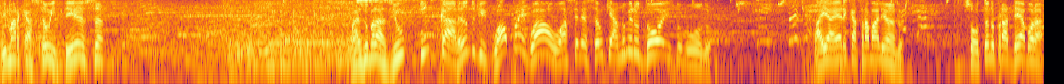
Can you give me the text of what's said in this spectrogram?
De marcação intensa. Mas o Brasil encarando de igual para igual a seleção que é a número 2 do mundo. Aí a Érica trabalhando. Soltando para Débora.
